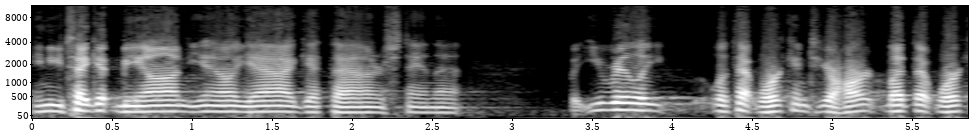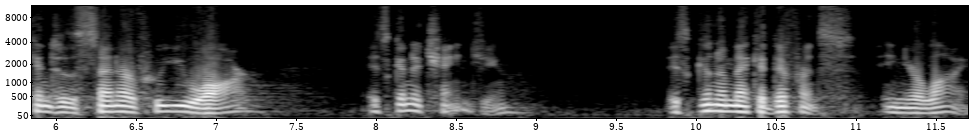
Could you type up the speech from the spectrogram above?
and you take it beyond, you know, yeah, I get that, I understand that, but you really let that work into your heart, let that work into the center of who you are, it's going to change you. It's going to make a difference in your life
